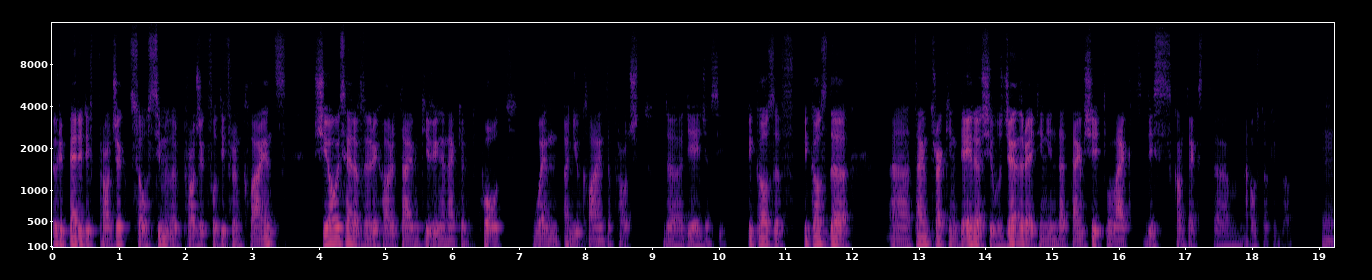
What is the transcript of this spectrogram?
repetitive project, so similar project for different clients, she always had a very hard time giving an accurate quote when a new client approached the, the agency because of because the uh, time tracking data she was generating in that timesheet lacked this context um, I was talking about. Mm.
